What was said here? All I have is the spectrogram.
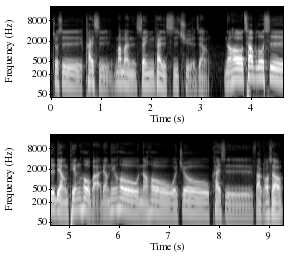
就是开始慢慢声音开始失去了这样，然后差不多是两天后吧，两天后，然后我就开始发高烧，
